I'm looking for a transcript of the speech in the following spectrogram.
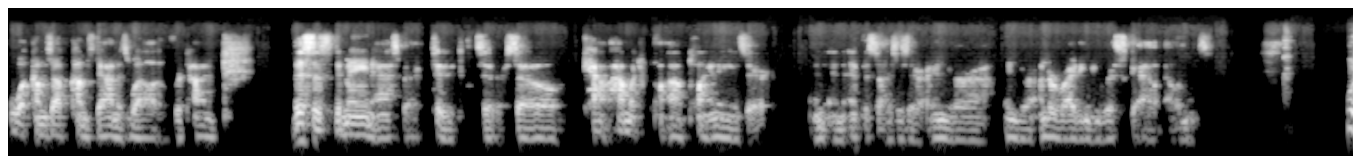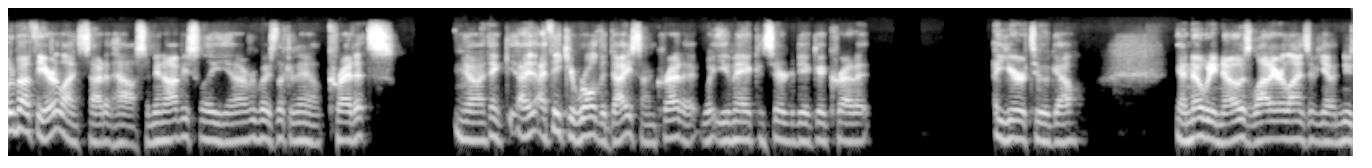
what comes up comes down as well over time this is the main aspect to consider. So, how, how much uh, planning is there and, and emphasizes there in your uh, in your underwriting and risk elements? What about the airline side of the house? I mean, obviously, you know, everybody's looking at you know, credits. You know, I think I, I think you roll the dice on credit. What you may have considered to be a good credit a year or two ago. You know, nobody knows. A lot of airlines have, you know, New,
